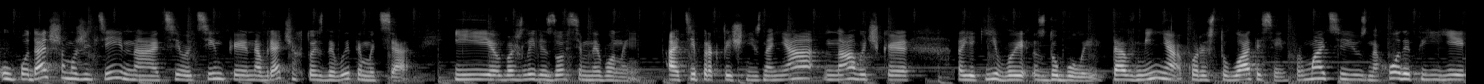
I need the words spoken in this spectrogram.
у подальшому житті на ці оцінки навряд чи хтось дивитиметься, і важливі зовсім не вони, а ті практичні знання, навички, які ви здобули, та вміння користуватися інформацією, знаходити її,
